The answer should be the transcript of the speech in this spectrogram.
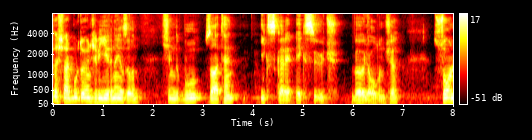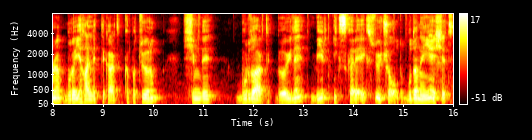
Arkadaşlar burada önce bir yerine yazalım. Şimdi bu zaten x kare eksi 3 böyle olunca. Sonra burayı hallettik artık kapatıyorum. Şimdi burada artık böyle bir x kare eksi 3 oldu. Bu da neye eşit?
